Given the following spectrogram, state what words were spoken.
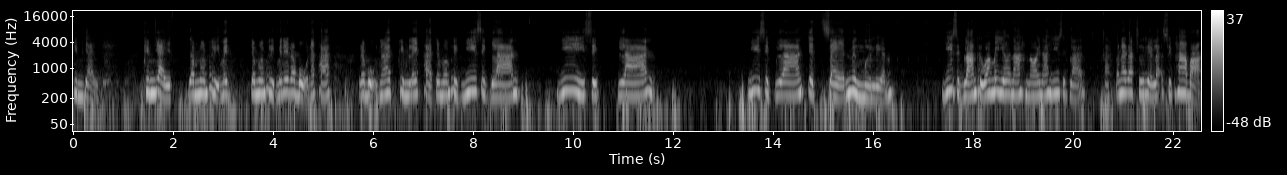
พิมพ์ใหญ่ พิมพ์ใหญ่จำนวนผลิตไม่จำนวนผลิตไม่ได้ระบุนะคะ ระบุนะพิมพ์เล็กค่ะจำนวนผลิตยี่สิบล้านยี่สิบล้านยี่สิบล้านเจ็ดแสนหนึ่งหมื่นเหรียญ ยี่สิบล้านถือว่าไม่เยอะนะ น้อยนะยี่สิบล้านค่ะป้านารับซื้อเหรียญละสิบห้าบาท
